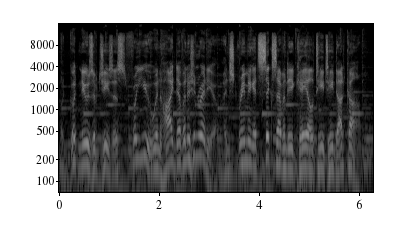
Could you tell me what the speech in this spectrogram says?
The good news of Jesus for you in high definition radio and streaming at 670kltt.com.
